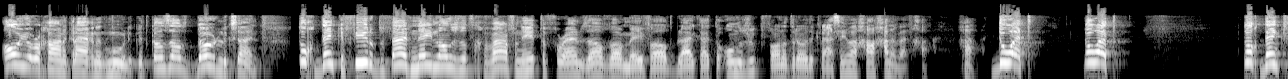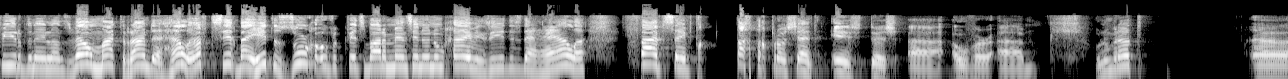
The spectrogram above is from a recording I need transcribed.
al je organen krijgen het moeilijk. Het kan zelfs dodelijk zijn. Toch denken 4 op de 5 Nederlanders dat het gevaar van hitte voor hen zelf wel meevalt. Blijkt uit de onderzoek van het Rode Kruis. Hey, ga, ga naar bed, ga. Ga. Doe het! Doe het! Toch denkt 4 op de Nederlanders wel, maakt ruim de helft zich bij hitte zorgen over kwetsbare mensen in hun omgeving. Zie je, dus de helft, 75, 80% is dus eh, over, ehm, hoe noemen we dat? Eh,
